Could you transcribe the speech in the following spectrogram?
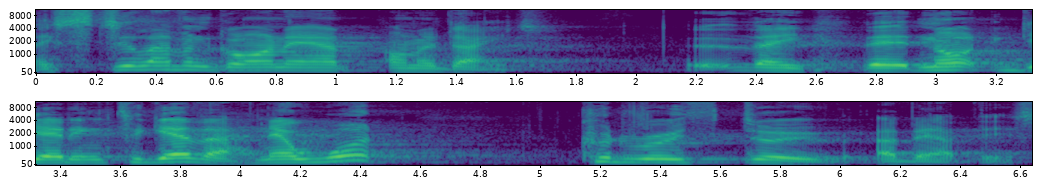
They still haven't gone out on a date, they, they're not getting together. Now, what could Ruth do about this?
